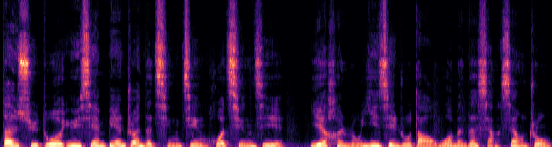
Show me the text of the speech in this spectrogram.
但许多预先编撰的情境或情节也很容易进入到我们的想象中。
